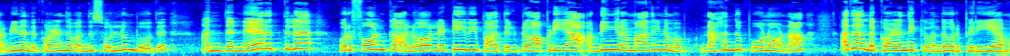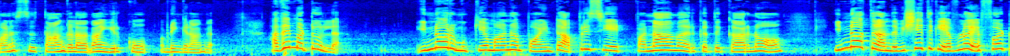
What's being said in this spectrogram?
அப்படின்னு அந்த குழந்தை வந்து சொல்லும்போது அந்த நேரத்தில் ஒரு ஃபோன் காலோ இல்லை டிவி பார்த்துக்கிட்டோ அப்படியா? அப்படிங்கிற மாதிரி நம்ம நகர்ந்து போனோன்னா அது அந்த குழந்தைக்கு வந்து ஒரு பெரிய மனசு தாங்கலாக தான் இருக்கும் அப்படிங்கிறாங்க. அதே மட்டும் இல்லை இன்னொரு முக்கியமான பாயிண்ட்டு அப்ரிசியேட் பண்ணாமல் இருக்கிறதுக்கு காரணம் இன்னொருத்தர் அந்த விஷயத்துக்கு எவ்வளோ எஃபர்ட்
